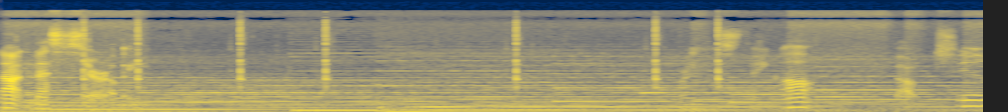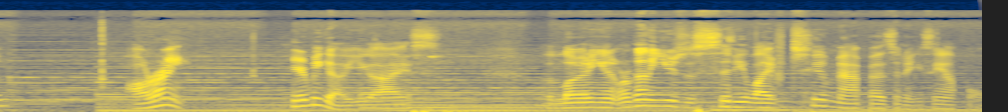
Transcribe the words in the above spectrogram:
Not necessarily. Bring this thing up. About two. Alright. Here we go, you guys. loading it. We're going to use the City Life 2 map as an example.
